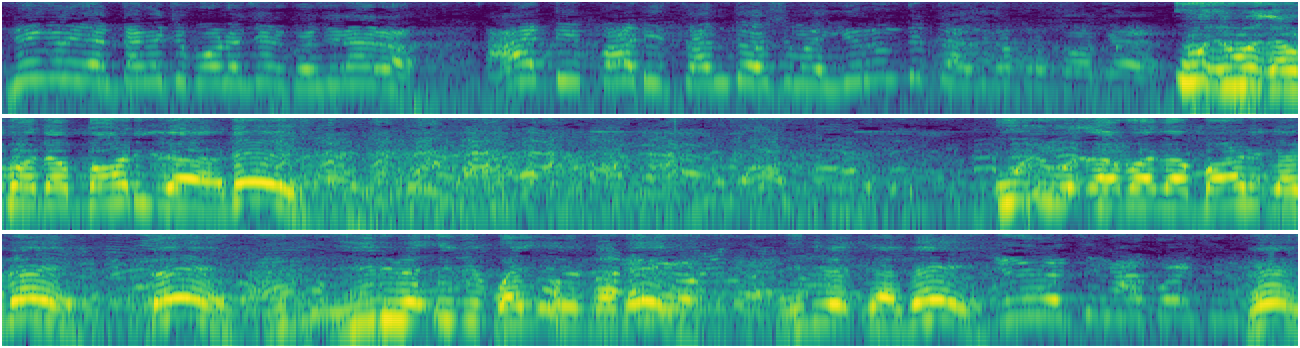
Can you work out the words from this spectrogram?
நீங்களும் என் தங்கச்சி போன சரி கொஞ்ச நேரம் ஆட்டி பாடி சந்தோஷமா இருந்துட்டு அதுக்கப்புறம் போக மாடுடா டேய் உருவதமான மாடுடா டேய் டேய் பதினேழு டேய் இருபத்தி டேய். இதை வச்சு டேய்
